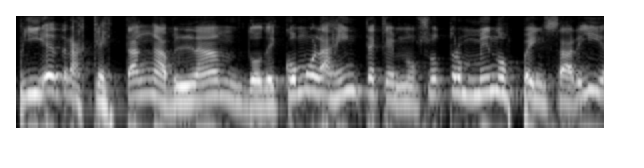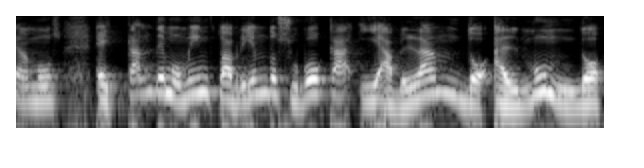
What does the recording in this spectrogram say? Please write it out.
piedras que están hablando, de cómo la gente que nosotros menos pensaríamos están de momento abriendo su boca y hablando al mundo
